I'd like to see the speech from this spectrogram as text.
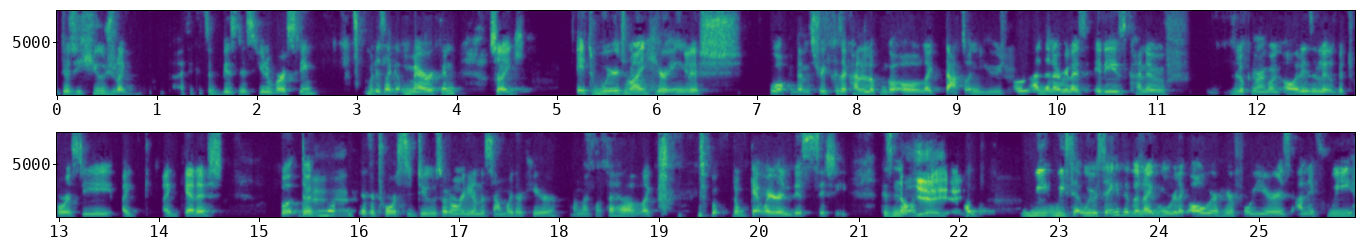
there's a huge like, I think it's a business university, but it's like American. So like, it's weird when I hear English walking down the street because I kind of look and go, oh, like that's unusual, and then I realize it is kind of looking around going, oh, it is a little bit touristy. I I get it. But there's Yeah. nothing here for tourists to do, so I don't really understand why they're here. I'm like, what the hell? Like, don't, don't get why you're in this city because not yeah, yeah, like we we said we were saying it the other night when we were like, oh, we are here four years, and if we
